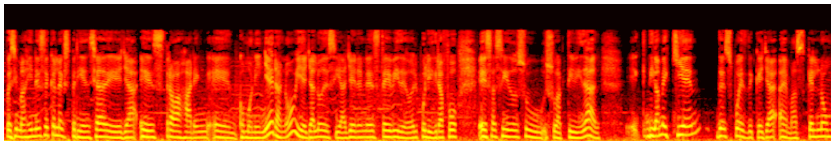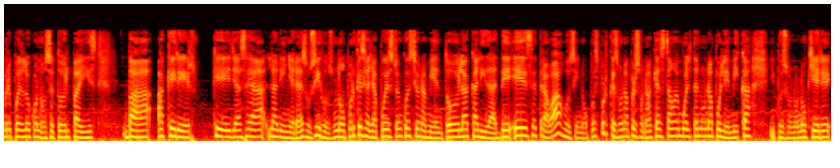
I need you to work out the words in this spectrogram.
pues imagínese que la experiencia de ella es trabajar en, como niñera, ¿no? Y ella lo decía ayer en este video del polígrafo, esa ha sido su, su actividad. Eh, dígame, ¿quién después de que ella, además que el nombre pues lo conoce todo el país, va a querer que ella sea la niñera de sus hijos, no porque se haya puesto en cuestionamiento la calidad de ese trabajo, sino pues porque es una persona que ha estado envuelta en una polémica y pues uno no quiere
